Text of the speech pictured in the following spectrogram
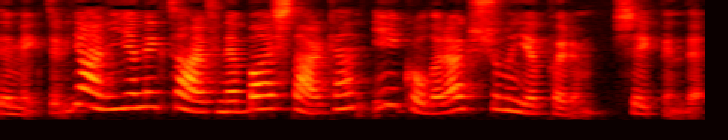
demektir. Yani yemek tarifine başlarken ilk olarak şunu yaparım şeklinde.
